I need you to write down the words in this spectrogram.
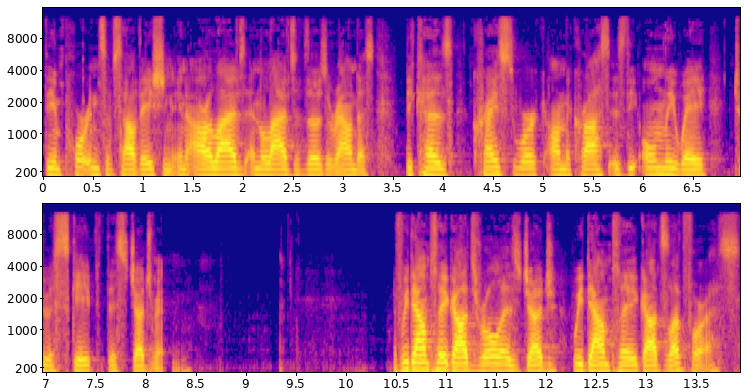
the importance of salvation in our lives and the lives of those around us, because Christ's work on the cross is the only way to escape this judgment. If we downplay God's role as judge, we downplay God's love for us.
